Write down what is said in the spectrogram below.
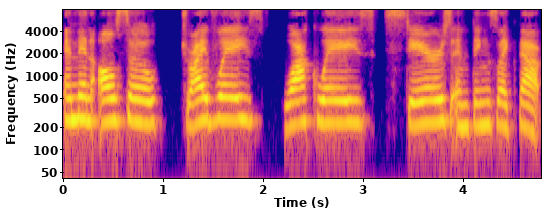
and then also driveways, walkways, stairs, and things like that.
